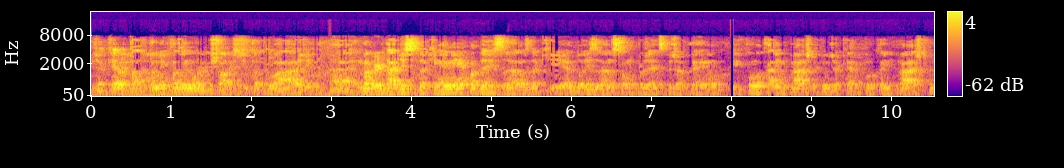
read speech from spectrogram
já quero estar tá também fazendo workshops de tatuagem. É, na verdade, isso daqui nem é para 10 anos, daqui a dois anos são projetos que eu já tenho que colocar em prática, que eu já quero colocar em prática.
